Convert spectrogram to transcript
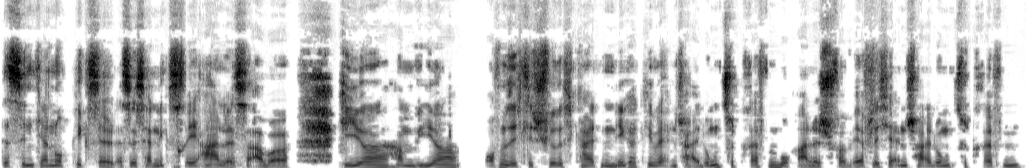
das sind ja nur Pixel, das ist ja nichts Reales. Aber hier haben wir offensichtlich Schwierigkeiten, negative Entscheidungen zu treffen, moralisch verwerfliche Entscheidungen zu treffen,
